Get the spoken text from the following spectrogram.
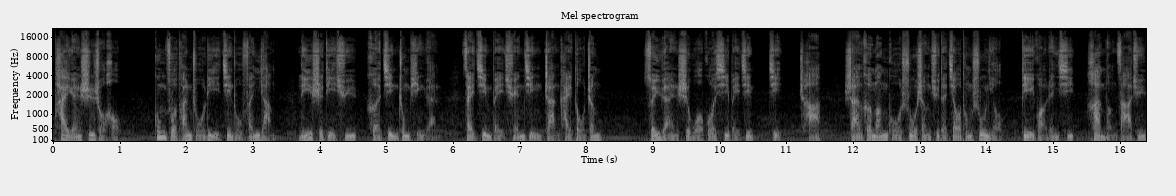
太原失守后，工作团主力进入汾阳、离石地区和晋中平原，在晋北全境展开斗争。绥远是我国西北晋、冀、察、陕和蒙古数省区的交通枢纽，地广人稀，汉蒙杂居；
